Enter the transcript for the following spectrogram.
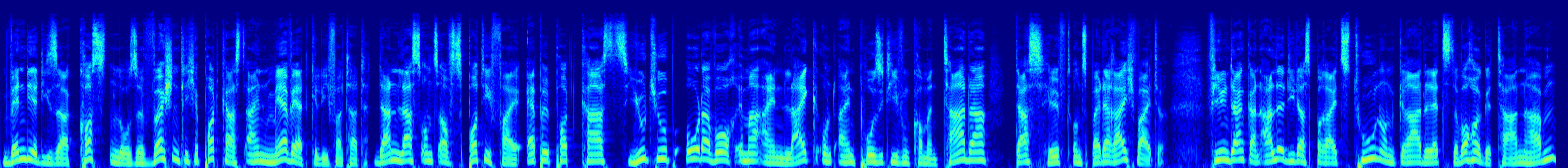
Wenn dir dieser kostenlose wöchentliche Podcast einen Mehrwert geliefert hat, dann lass uns auf Spotify, Apple Podcasts, YouTube oder wo auch immer ein Like und einen positiven Kommentar da. Das hilft uns bei der Reichweite. Vielen Dank an alle, die das bereits tun und gerade letzte Woche getan haben.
